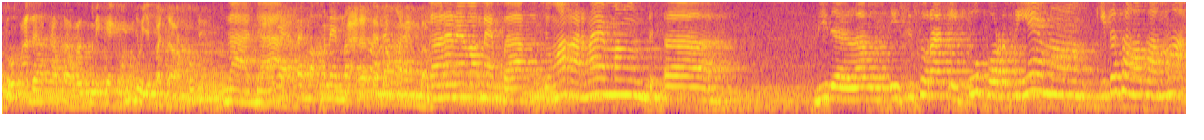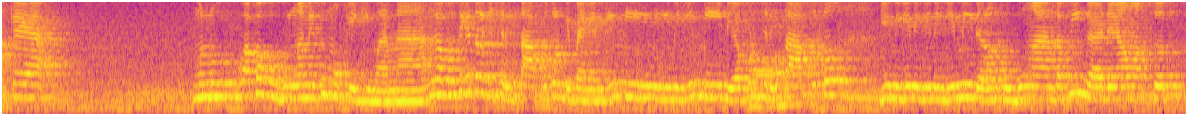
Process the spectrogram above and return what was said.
terus ada kata resmi kayak kamu jadi pacar aku deh. nggak ada Ya, tembak menembak Nggak ada tembak nggak? menembak. nggak ada nembak nembak cuma karena emang eh, di dalam isi surat itu porsinya emang kita sama-sama kayak menu apa hubungan itu mau kayak gimana nggak mesti kita lagi cerita aku tuh lagi pengen gini gini gini gini dia pun Oh. cerita aku tuh gini gini gini gini dalam hubungan tapi nggak ada yang maksud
